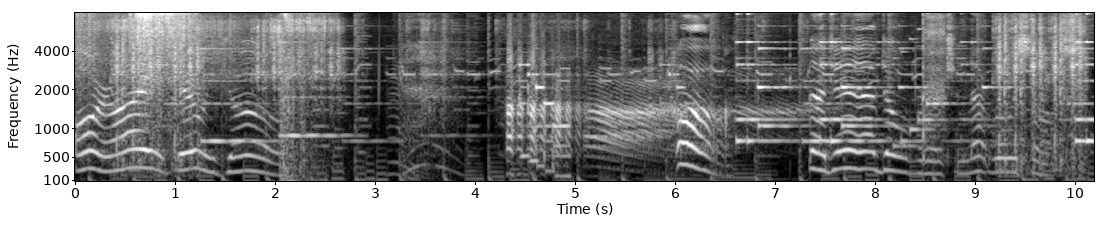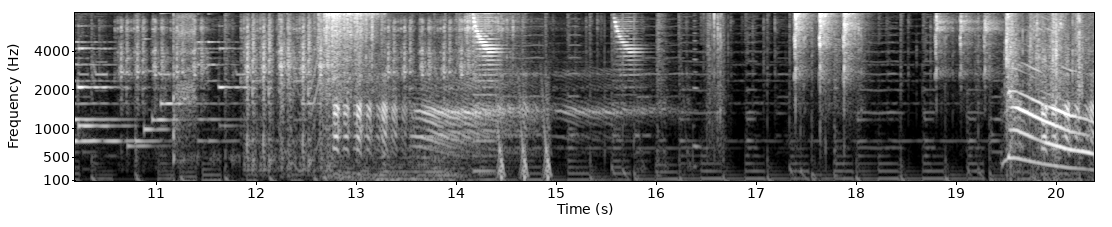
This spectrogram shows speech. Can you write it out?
All right, there we go. oh, I didn't have double protection. That really sucks. no!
